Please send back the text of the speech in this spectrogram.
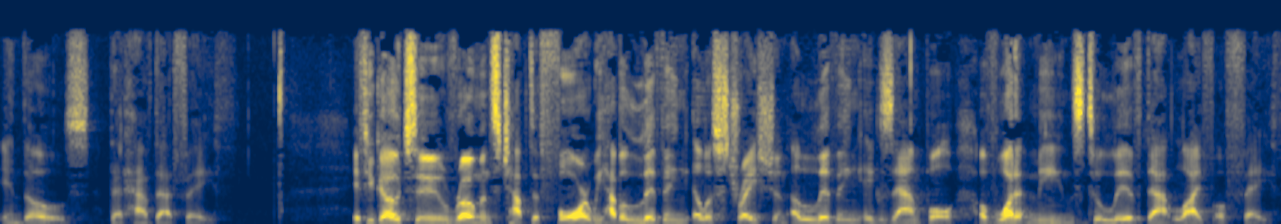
in those that have that faith. If you go to Romans chapter 4, we have a living illustration, a living example of what it means to live that life of faith.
